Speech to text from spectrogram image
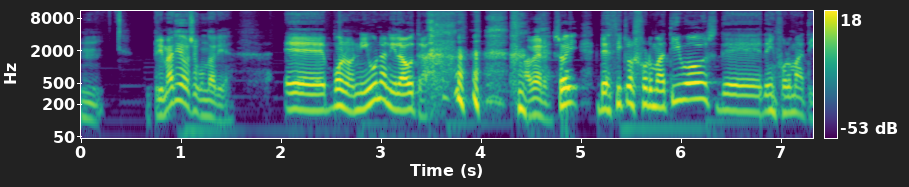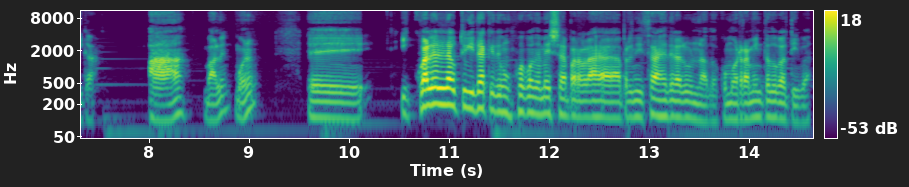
Mm. ¿Primaria o secundaria? bueno, ni una ni la otra. a ver. Soy de ciclos formativos de, de informática. Ah, vale, bueno. ¿Y cuál es la utilidad que de un juego de mesa para el aprendizaje del alumnado como herramienta educativa?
